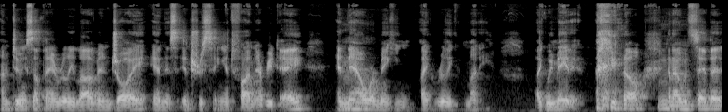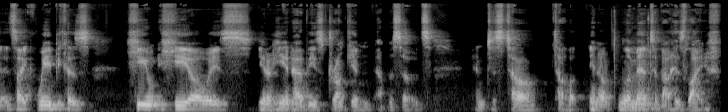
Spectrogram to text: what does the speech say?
I'm doing something I really love and enjoy and it's interesting and fun every day. And now Mhm. we're making like really good money. Like we made it, you know? And I would say that it's like we because he he always, you know, he had had these drunken episodes and just tell tell you know, lament about his life.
